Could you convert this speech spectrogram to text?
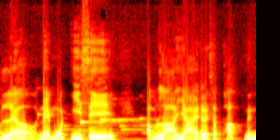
นต์แล้วในโหมดอีซี่อำลายายด้วยสักพักหนึ่ง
